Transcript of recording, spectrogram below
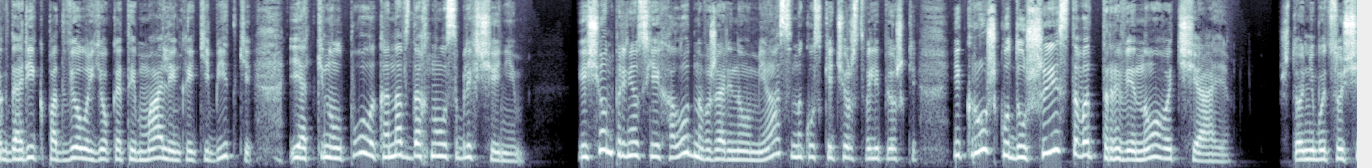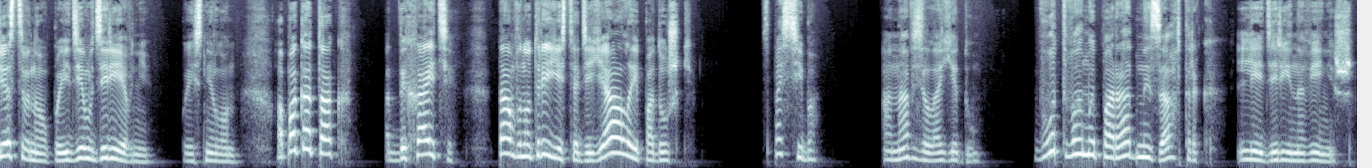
Когда Рик подвел ее к этой маленькой кибитке и откинул полок, она вздохнула с облегчением. Еще он принес ей холодного жареного мяса на куске черствой лепешки и кружку душистого травяного чая. «Что-нибудь существенного поедим в деревне», — пояснил он. «А пока так, отдыхайте». Там внутри есть одеяло и подушки. Спасибо. Она взяла еду. Вот вам и парадный завтрак, леди Рина Вениш.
